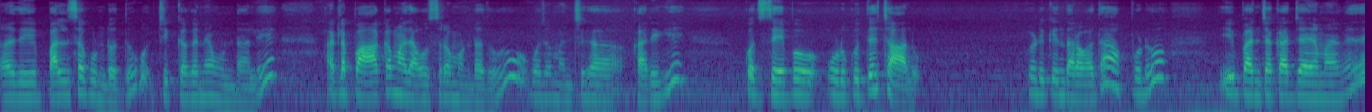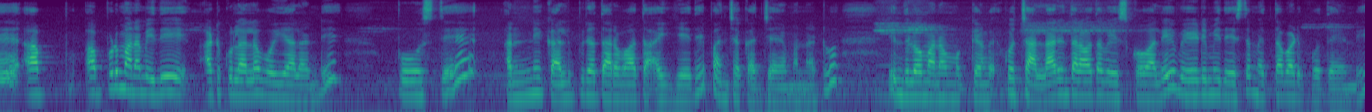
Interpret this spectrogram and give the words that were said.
అది పలసగా ఉండొద్దు చిక్కగానే ఉండాలి. అట్లా పాకం అది అవసరం ఉండదు. కొంచెం మంచిగా కరిగి కొద్దిసేపు ఉడికితే చాలు. ఉడికిన తర్వాత అప్పుడు ఈ పంచకజ్జాయం అనేది అప్పుడు మనం ఇది అటుకులలో పోయాలండి. పోస్తే అన్నీ కలిపిన తర్వాత అయ్యేదే పంచకజ్జాయం అన్నట్టు. ఇందులో మనం ముఖ్యంగా కొంచెం అల్లారిన తర్వాత వేసుకోవాలి. వేడి మీద వేస్తే మెత్తబడిపోతాయండి.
